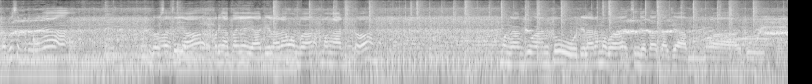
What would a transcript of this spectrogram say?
Tapi sebenarnya nggak usah tuh ya peringatannya ya dilarang mengad oh, mengganggu hantu dilarang membawa senjata tajam waduh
